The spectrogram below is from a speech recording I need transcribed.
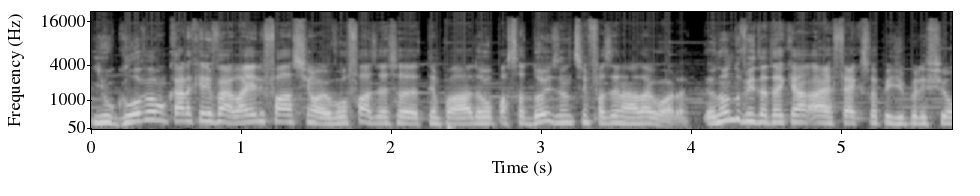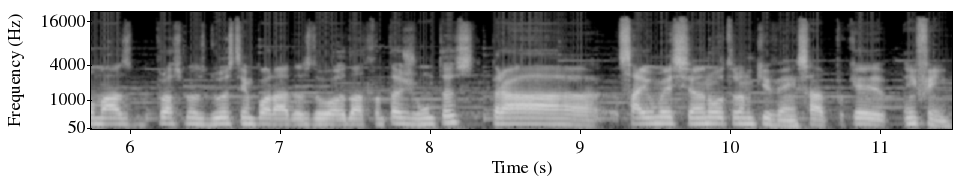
E o Glover é um cara que ele vai lá e ele fala assim: ó, eu vou fazer essa temporada, eu vou passar dois anos sem fazer nada agora. Eu não duvido até que a FX vai pedir pra ele filmar as próximas duas temporadas do, do Atlanta juntas pra sair uma esse ano ou outro ano que vem, sabe? Porque, enfim,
